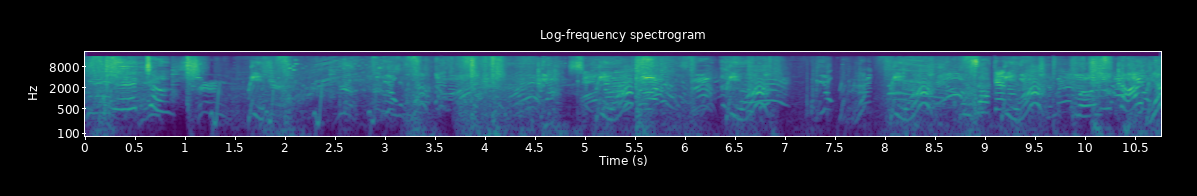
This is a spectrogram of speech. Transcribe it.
姉ちゃんかけるよ。もういいかい？や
